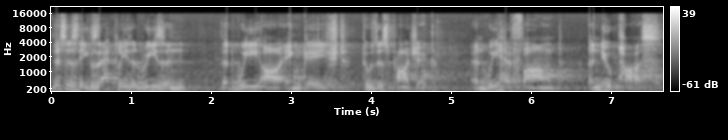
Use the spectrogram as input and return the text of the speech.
This is exactly the reason that we are engaged to this project, and we have found a new path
